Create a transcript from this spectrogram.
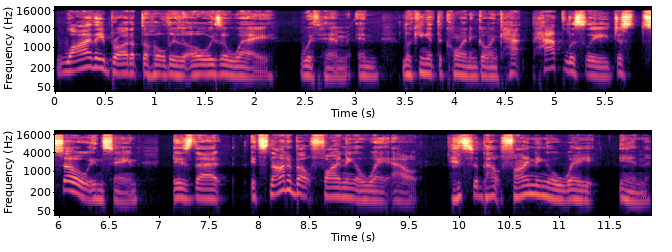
Why they brought up the whole there's always a way with him and looking at the coin and going hap- haplessly, just so insane, is that it's not about finding a way out. It's about finding a way in.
